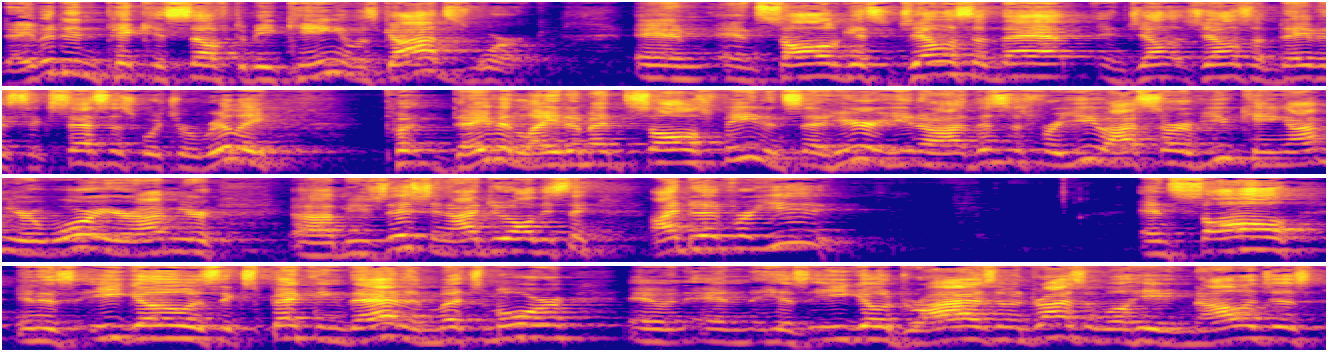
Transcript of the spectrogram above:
David didn't pick himself to be king. It was God's work. And, and Saul gets jealous of that and jealous, jealous of David's successes, which were really put David laid him at Saul's feet and said, "Here, you know, this is for you. I serve you, King. I'm your warrior. I'm your uh, musician. I do all these things. I do it for you." And Saul, in his ego, is expecting that and much more, and, and his ego drives him and drives him. Well, he acknowledges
